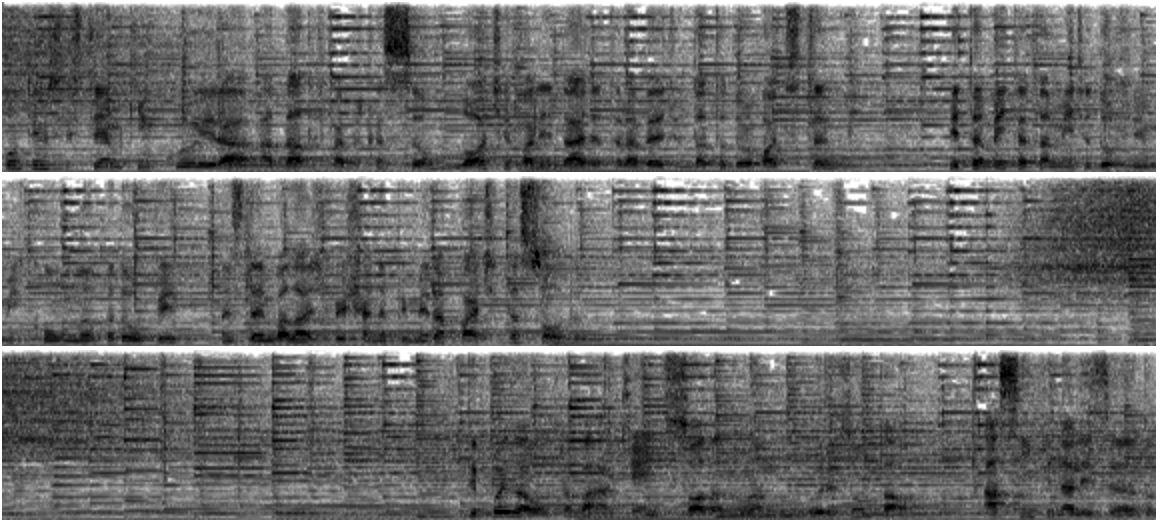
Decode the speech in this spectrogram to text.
contém um sistema que incluirá a data de fabricação, lote e validade através de um datador hot stamp, e também tratamento do filme com lâmpada UV, antes da embalagem fechar na primeira parte da solda. Depois a outra barra quente solda no ângulo horizontal, assim finalizando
